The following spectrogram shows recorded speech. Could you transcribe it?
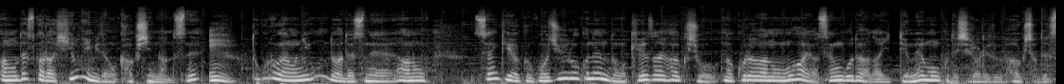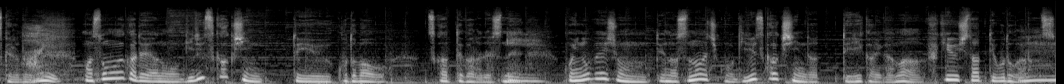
あのですから広い意味での革新なんですね。ええ、ところがあの日本ではですねあの1956年度の経済白書これはあのもはや戦後ではないっていう名文句で知られる白書ですけれど、はい、まあ、その中であの技術革新という言葉を使ってからですね、えー、こうイノベーションっていうのはすなわちこう技術革新だっていう理解がまあ普及したっていうことがあるんです。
